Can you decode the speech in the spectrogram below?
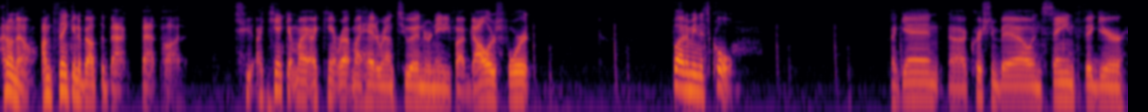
I don't know. I'm thinking about the back Bat Pod. I can't get my I can't wrap my head around two hundred and eighty five dollars for it. But I mean, it's cool. Again, uh, Christian Bale, insane figure.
